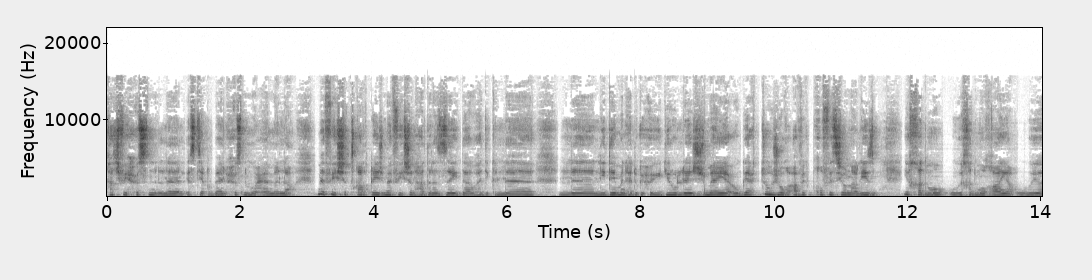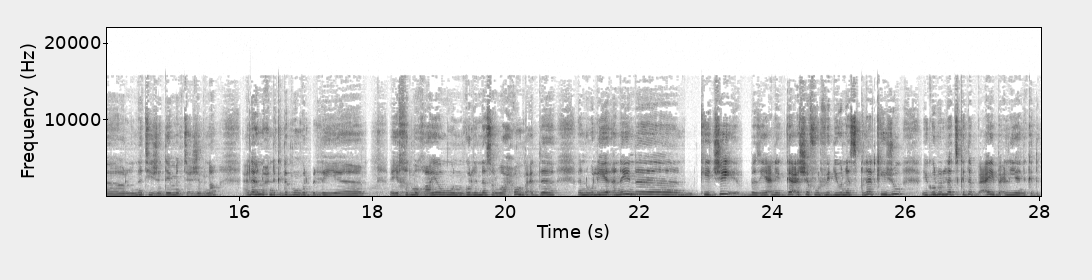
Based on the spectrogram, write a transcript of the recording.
خاطش فيه حسن الاستقبال حسن المعاملة. ما فيهش التقرقيج ما فيهش الهضرة الزايدة وهذيك اللي دائما هذوك يديروا الجمايع وكاع toujours avec professionnalisme يخدموا ويخدموا غاية والنتيجة دائما تعجبنا. علاه نروح نكذب ونقول باللي آه، يخدموا غاية ونقول للناس رواحهم بعد نولي أنا كي تجي يعني كاع شافوا الفيديو ناس قلال كي يجوا يقولوا لا تكذب. عيب عليا نكذب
